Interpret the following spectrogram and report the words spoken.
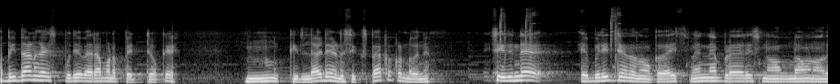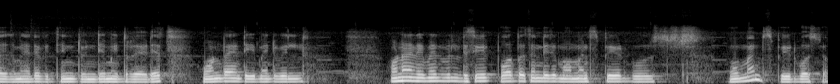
അപ്പോൾ ഇതാണ് ഗൈസ് പുതിയ വരാൻ പോണ പെറ്റ് ഓക്കെ കില്ലാടിയാണ്. സിക്സ് പാക്ക് ഒക്കെ ഉണ്ടോ അവന്? ഇതിന്റെ എബിലിറ്റി എന്താ നോക്കുക guys when a player is knock down or eliminate within twenty meter radius on time teammate will on time teammate will receive four percentage movement speed boost movement speed ബൂസ്റ്റോ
